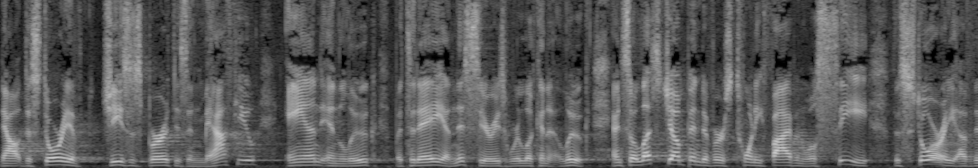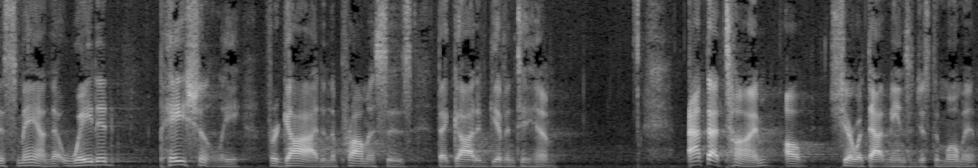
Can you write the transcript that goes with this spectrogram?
Now, the story of Jesus' birth is in Matthew and in Luke, but today in this series, we're looking at Luke. And so let's jump into verse 25 and we'll see the story of this man that waited patiently for God and the promises that God had given to him. At that time, I'll share what that means in just a moment.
